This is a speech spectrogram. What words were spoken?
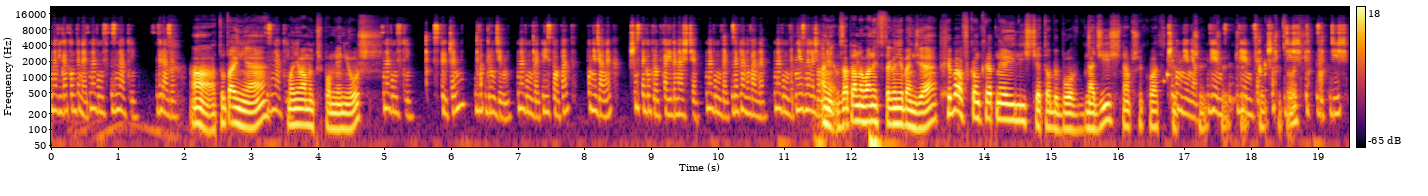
nawiga kontener, nagłów, znaki, wyrazy, A, tutaj nie, Znaki. bo nie mamy przypomnień już. nagłówki, styczeń, 2, grudzień, nagłówek, listopad, poniedziałek, 6.11, nagłówek, zaplanowane, nagłówek, nieznalezione, A nie, w zaplanowanych to tego nie będzie. Chyba w konkretnej liście to by było na dziś na przykład. Czy, Przypomnienia. czy, Więc, czy, czy, więcej. czy, czy dziś, coś. z- dziś,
